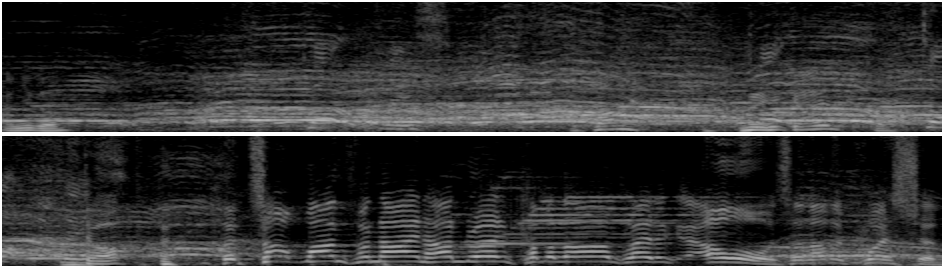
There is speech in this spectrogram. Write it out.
And you go. Top, please. Where you going? Top, please. Top. The top one for 900. Come along, play the... Oh, it's another question.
